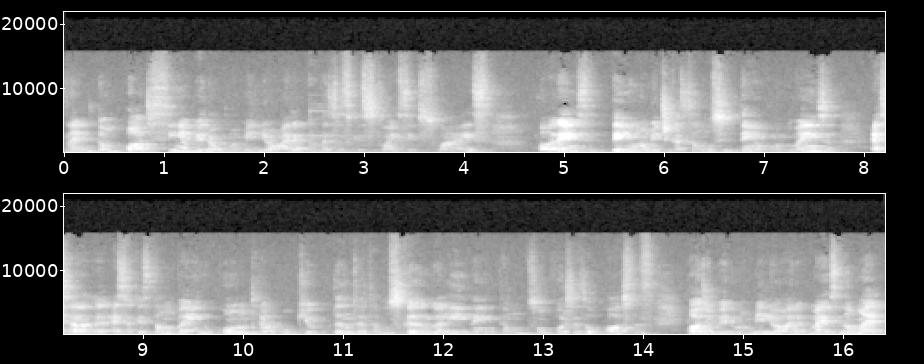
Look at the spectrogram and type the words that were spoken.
né? Então pode sim haver alguma melhora nessas questões sexuais, porém se tem uma medicação ou se tem alguma doença, essa, essa questão vai indo contra o que o Tantra está buscando ali, né? Então são forças opostas, pode haver uma melhora, mas não é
